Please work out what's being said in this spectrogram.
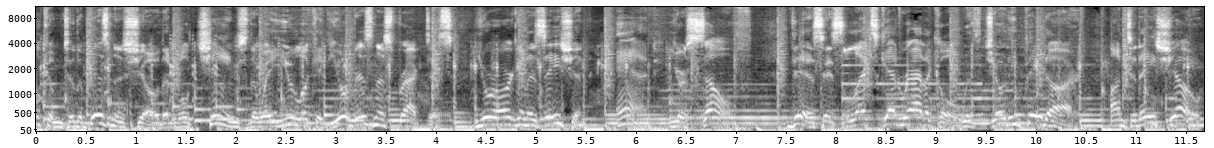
Welcome to the business show that will change the way you look at your business practice, your organization, and yourself. This is Let's Get Radical with Jody Padar. On today's show,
